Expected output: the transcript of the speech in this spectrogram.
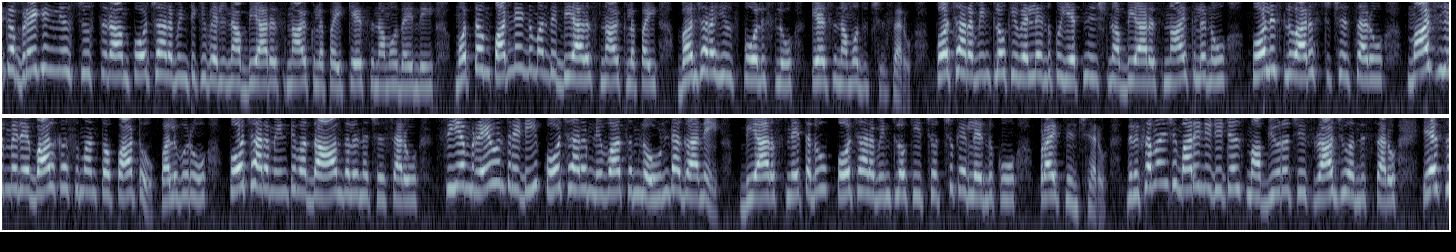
ఇక బ్రేకింగ్ న్యూస్ చూస్తున్నాం. పోచారం ఇంటికి వెళ్ళిన బీఆర్ఎస్ నాయకులపై కేసు నమోదైంది. మొత్తం పన్నెండు మంది బీఆర్ఎస్ నాయకులపై బంజారా హిల్స్ పోలీసులు కేసు నమోదు చేశారు. పోచారం ఇంట్లోకి వెళ్ళేందుకు యత్నించిన బీఆర్ఎస్ నాయకులను పోలీసులు అరెస్టు చేశారు. మాజీ ఎమ్మెల్యే బాల్కసుమన్తో పాటు పలువురు పోచారం ఇంటి వద్ద ఆందోళన చేశారు. సీఎం రేవంత్ రెడ్డి పోచారం నివాసంలో ఉండగానే బీఆర్ఎస్ నేతలు పోచారం ఇంట్లోకి చొచ్చుకెళ్ళేందుకు ప్రయత్నించారు. దీనికి సంబంధించి మరిన్ని డీటెయిల్స్ మా బ్యూరో చీఫ్ రాజు అందిస్తారు. ఎస్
